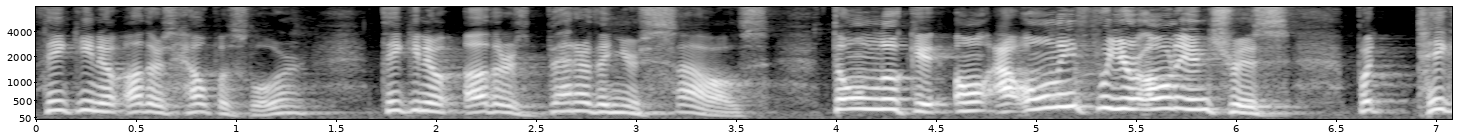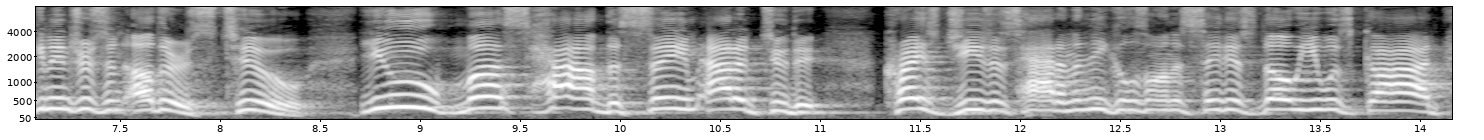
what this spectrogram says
Thinking of others, help us, Lord. Thinking of others better than yourselves. Don't look at uh, only for your own interests, but take an interest in others too. You must have the same attitude that Christ Jesus had. And then he goes on to say this though he was God,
